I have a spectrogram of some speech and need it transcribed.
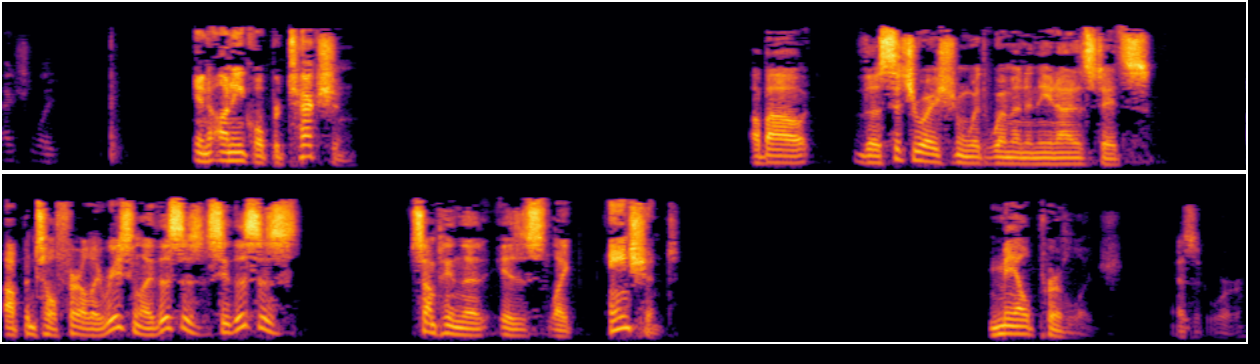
actually in unequal protection about the situation with women in the United States up until fairly recently. This is, see, this is something that is like ancient male privilege, as it were.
